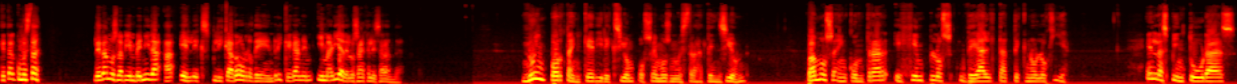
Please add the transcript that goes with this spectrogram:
¿Qué tal? ¿Cómo está? Le damos la bienvenida a El explicador de Enrique Ganem y María de Los Ángeles Aranda. No importa en qué dirección posemos nuestra atención, vamos a encontrar ejemplos de alta tecnología. En las pinturas,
